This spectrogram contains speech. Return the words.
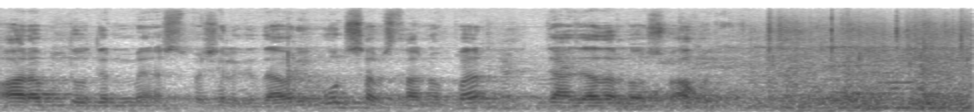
और अब दो दिन में स्पेशल गिरदावरी उन सब स्थानों पर जहाँ ज़्यादा लॉस हुआ हो जाए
